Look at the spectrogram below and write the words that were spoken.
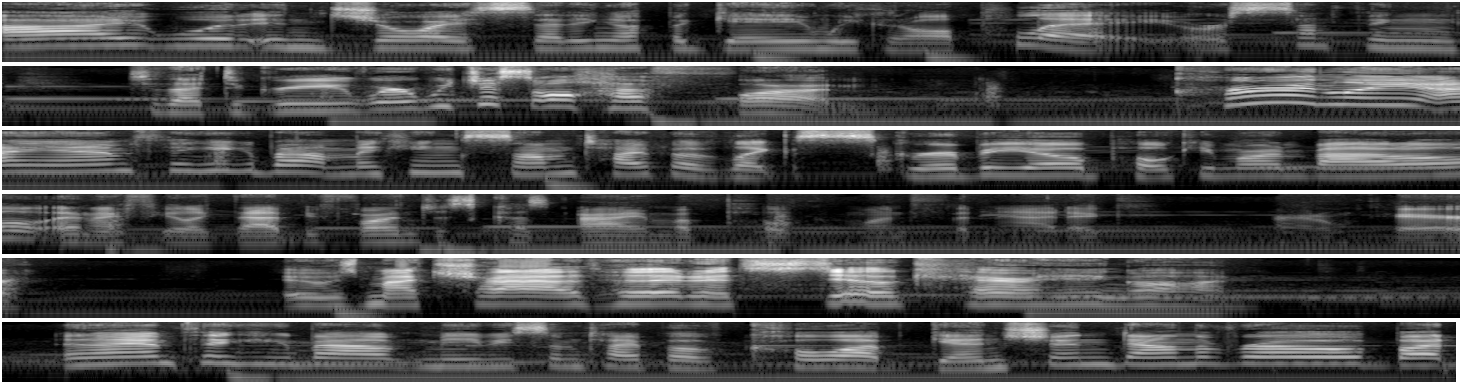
I would enjoy setting up a game we could all play, or something to that degree where we just all have fun. Currently, I am thinking about making some type of like Scribio Pokemon battle, and I feel like that'd be fun just because I'm a Pokemon fanatic. I don't care. It was my childhood, and it's still carrying on. And I am thinking about maybe some type of co op Genshin down the road, but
